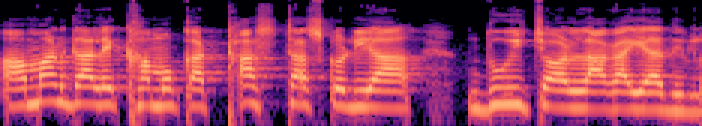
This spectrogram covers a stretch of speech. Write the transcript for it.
আমার গালে খামোকা ঠাস ঠাস করিয়া দুই চর লাগাইয়া দিল।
